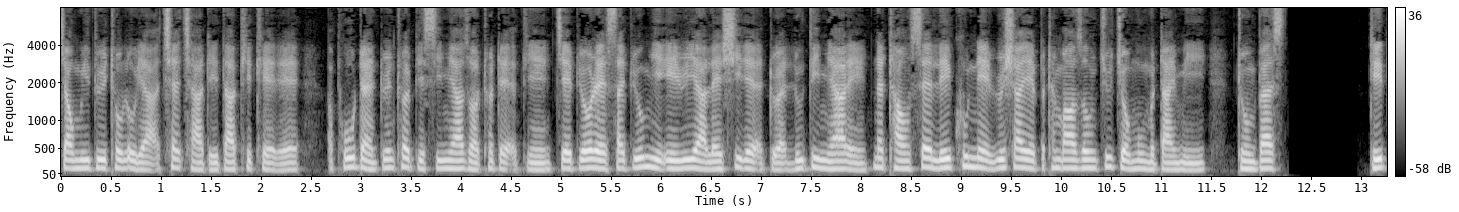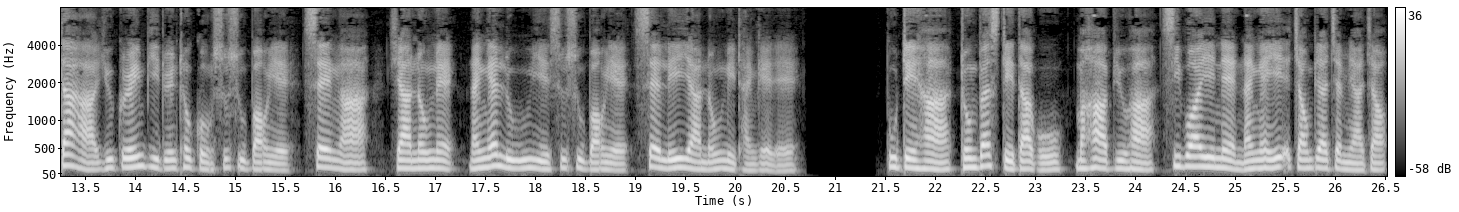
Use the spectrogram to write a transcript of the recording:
ကြောင်မီသွေးထုတ်လုပ်ရာအချက်ချာဒေသဖြစ်ခဲ့တဲ့အဖိုးတန်တွင်းထွက်ပစ္စည်းများစွာထွက်တဲ့အပြင်ကျေပြောတဲ့စိုက်ပျိုးမြေ area လည်းရှိတဲ့အတွက်လူသိများတဲ့2014ခုနှစ်ရုရှားရဲ့ပထမဆုံးကျူးကျော်မှုမတိုင်မီဒွန်ဘတ် ဒေတာဟာယူကရိန်းပြည်တွင်းထုတ်ကုန်စုစုပေါင်းရဲ့15ရာနှုန်းနဲ့နိုင်ငံလူဦးရေစုစုပေါင်းရဲ့14ရာနှုန်းနေထိုင်ခဲ့တယ်။ ပူတင်ဟာဒွန်ဘတ်ဒေတာကိုမဟာဗျူဟာစီးပွားရေးနဲ့နိုင်ငံရေးအကြောင်းပြချက်များကြောင့်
